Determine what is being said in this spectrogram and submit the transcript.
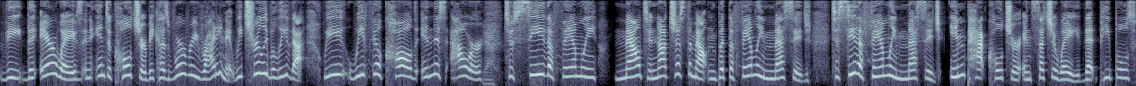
the the airwaves and into culture because we're rewriting it. We truly believe that. We we feel called in this hour Yeah. to see the family mountain, not just the mountain, but the family message, to see the family message impact culture in such a way that people's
